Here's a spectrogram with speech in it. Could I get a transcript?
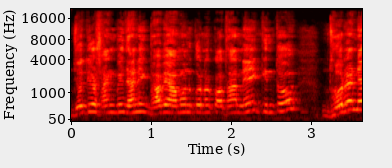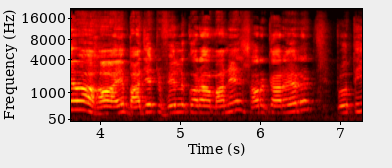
যদিও সাংবিধানিকভাবে এমন কোনো কথা নেই, কিন্তু ধরে নেওয়া হয় বাজেট ফেল করা মানে সরকারের প্রতি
